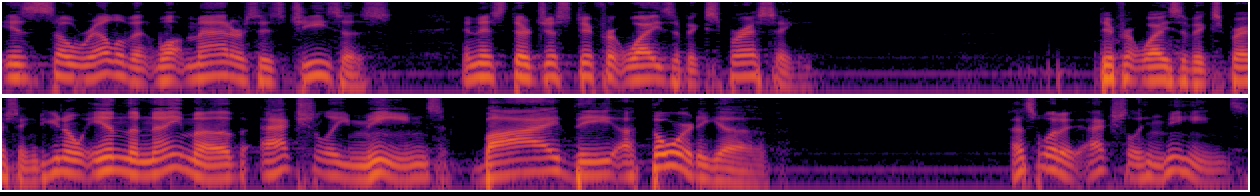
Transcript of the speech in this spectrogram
is so relevant. What matters is Jesus. And it's they're just different ways of expressing. Different ways of expressing. Do you know in the name of actually means by the authority of? That's what it actually means.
